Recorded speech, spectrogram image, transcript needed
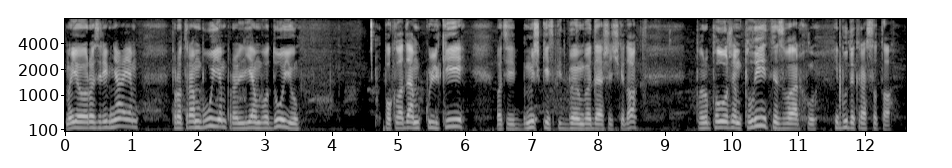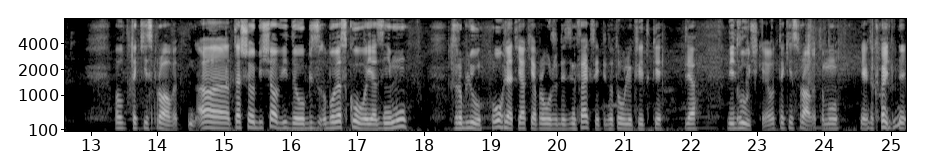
Ми його розрівняємо, протрамбуємо, прольємо водою, покладемо кульки, оці мішки з-під БМВДшечки, да? Положимо плити зверху і буде красота. От такі справи. А те, що обіцяв, відео обов'язково я зніму. Зроблю огляд, як я проводжу дезінфекцію, підготовлю клітки для відлучки. От такі справи. Тому, як то кажуть, не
